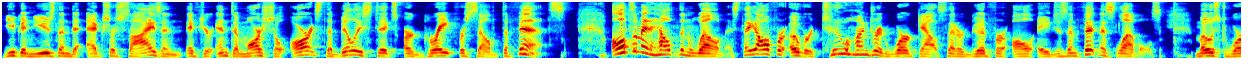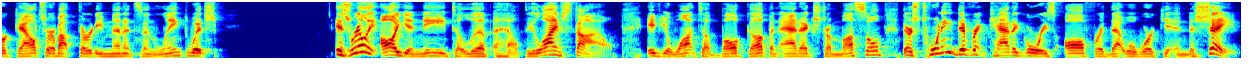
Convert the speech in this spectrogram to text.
You can use them to exercise, and if you're into martial arts, the BillyStix are great for self defense. Ultimate Health and Wellness, they offer over 200 workouts that are good for all ages and fitness levels. Most workouts are about 30 minutes in length, which is really all you need to live a healthy lifestyle. If you want to bulk up and add extra muscle, there's 20 different categories offered that will work you into shape.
